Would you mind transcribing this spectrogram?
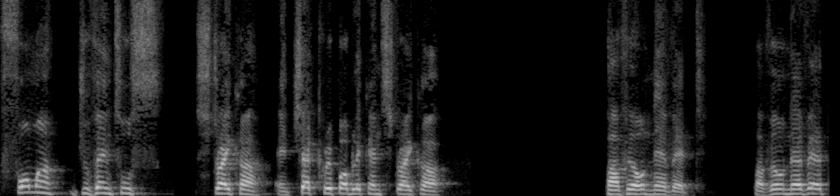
former Juventus striker and Czech Republican striker Pavel Nedved. Pavel Nedved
